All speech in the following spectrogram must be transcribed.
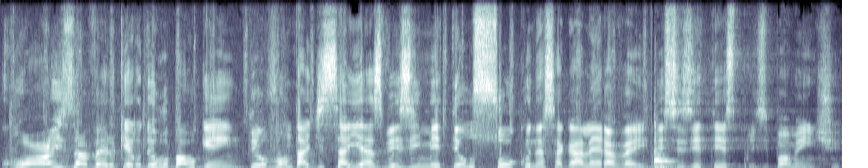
coisa, velho. Eu quero derrubar alguém. Deu vontade de sair às vezes e meter o soco nessa galera, velho. Nesses ETs, principalmente.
